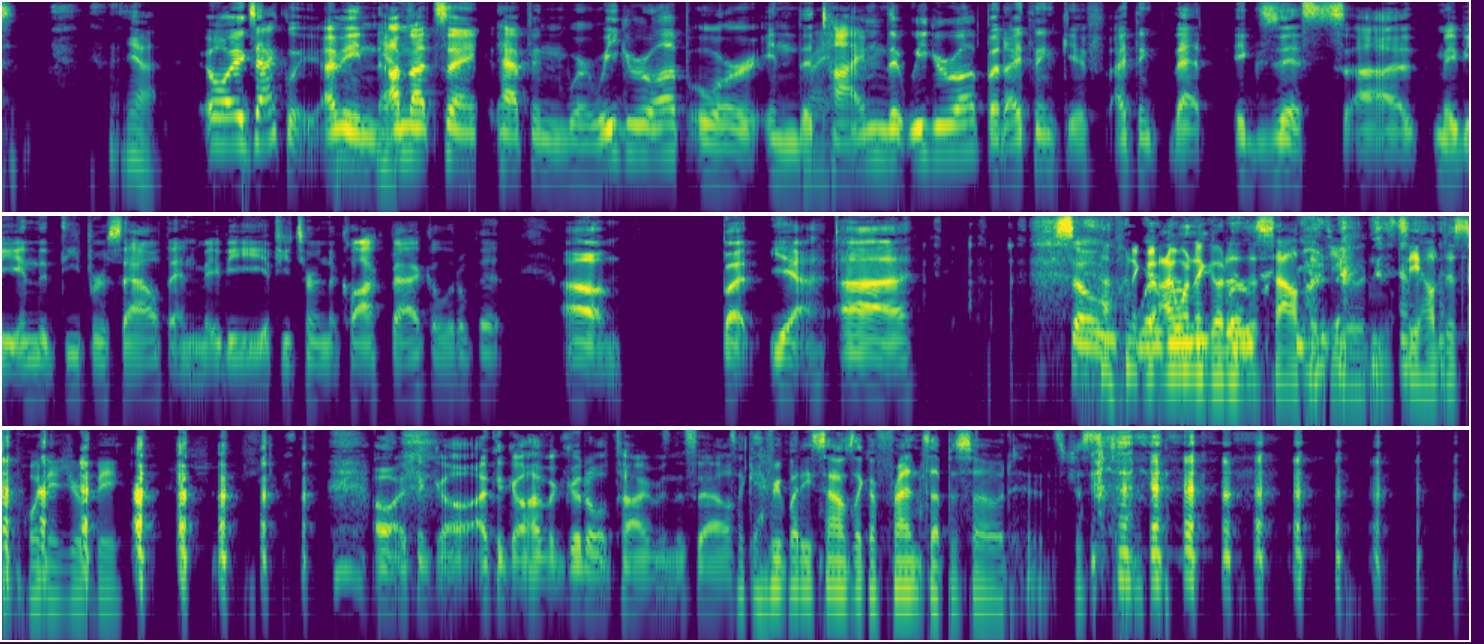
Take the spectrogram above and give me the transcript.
yeah. Oh, exactly. I mean, Yeah. I'm not saying it happened where we grew up or in the Right. time that we grew up, but I think if I think that exists, uh, maybe in the deeper South, and maybe if you turn the clock back a little bit. Um, but yeah. Uh, so I want to go, I were want to we- go to where- the south with you and see how disappointed you'll be. oh, I think I'll I think I'll have a good old time in the South. It's like everybody sounds like a Friends episode. It's just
